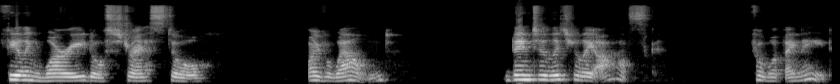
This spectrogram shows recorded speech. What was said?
feeling worried or stressed or overwhelmed than to literally ask for what they need.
